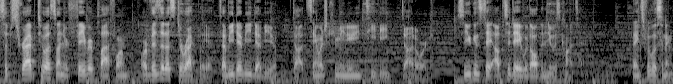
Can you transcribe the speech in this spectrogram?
Subscribe to us on your favorite platform or visit us directly at www.sandwichcommunitytv.org so you can stay up to date with all the newest content. Thanks for listening.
